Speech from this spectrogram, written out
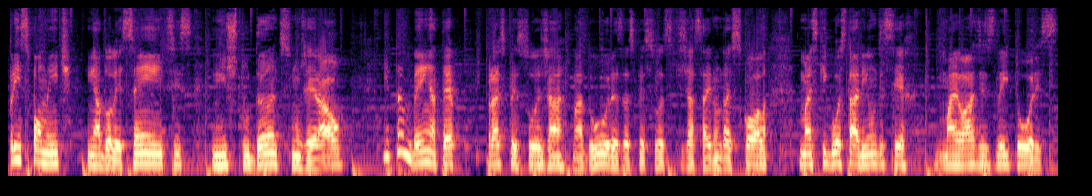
principalmente em adolescentes, em estudantes no geral e também até para as pessoas já maduras, as pessoas que já saíram da escola, mas que gostariam de ser maiores leitores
